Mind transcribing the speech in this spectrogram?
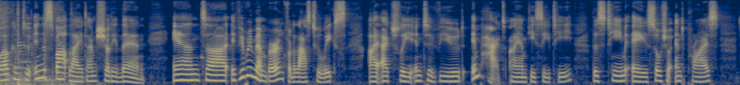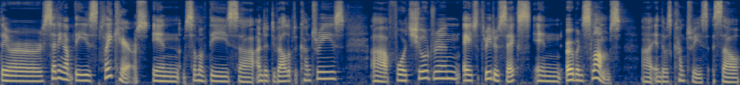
Welcome to In the Spotlight. I'm Shirley Lin. And uh, if you remember, for the last two weeks, I actually interviewed Impact IMPCT, this team, a social enterprise. They're setting up these play cares in some of these uh, underdeveloped countries uh, for children aged three to six in urban slums. Uh, in those countries. So,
